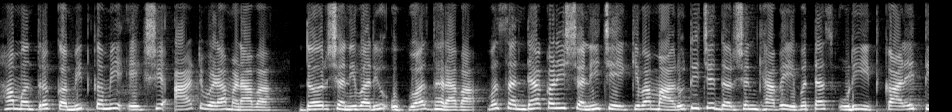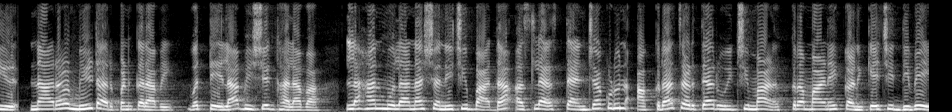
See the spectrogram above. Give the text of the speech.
हा मंत्र कमीत कमी एकशे आठ वेळा म्हणावा. दर शनिवारी उपवास धरावा व संध्याकाळी शनीचे किंवा मारुतीचे दर्शन घ्यावे व त्यास उडीद काळे तीळ नारळ मीठ अर्पण करावे व तेलाभिषेक घालावा. लहान मुलांना शनीची बाधा असल्यास त्यांच्याकडून अकरा चढत्या रुईची माळ क्रमाने कणकेचे दिवे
